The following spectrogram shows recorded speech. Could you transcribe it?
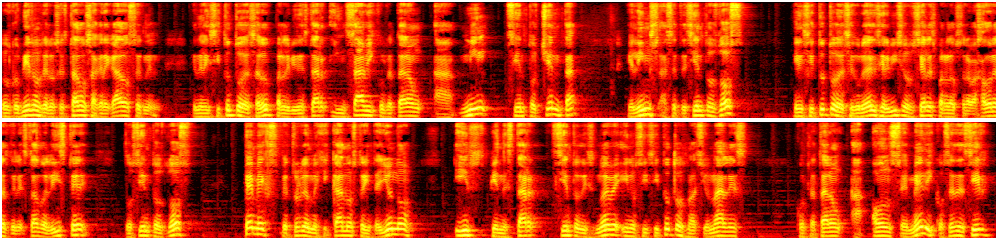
Los gobiernos de los estados agregados en el, en el Instituto de Salud para el Bienestar INSABI contrataron a 1.180, el IMSS a 702, el Instituto de Seguridad y Servicios Sociales para los Trabajadores del Estado, el ISTE, 202, Pemex, Petróleos Mexicanos, 31, IMSS Bienestar 119 y los institutos nacionales contrataron a 11 médicos, es decir,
